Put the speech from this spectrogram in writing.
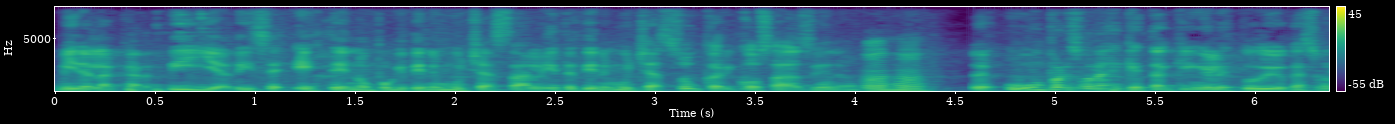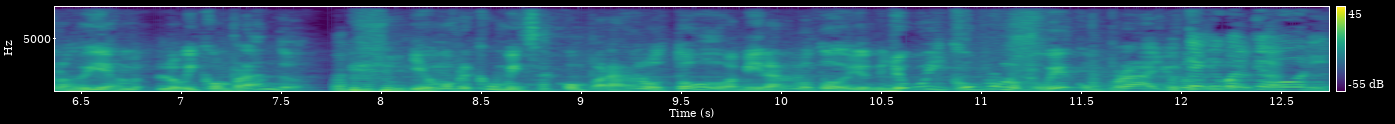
mira la cartilla, dice, este no porque tiene mucha sal, este tiene mucha azúcar y cosas así, ¿no? Entonces, hubo un personaje que está aquí en el estudio que hace unos días lo vi comprando. Y es un hombre que comienza a compararlo todo, a mirarlo todo. Yo, yo voy y compro lo que voy a comprar. Yo no Usted es igual que. Bori.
